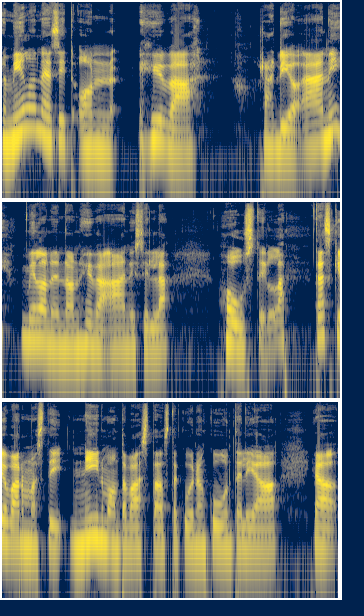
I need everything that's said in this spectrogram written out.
No millainen sitten on hyvä radioääni, millainen on hyvä ääni sillä hostilla? Tässäkin on varmasti niin monta vastausta kuin on kuuntelijaa, ja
